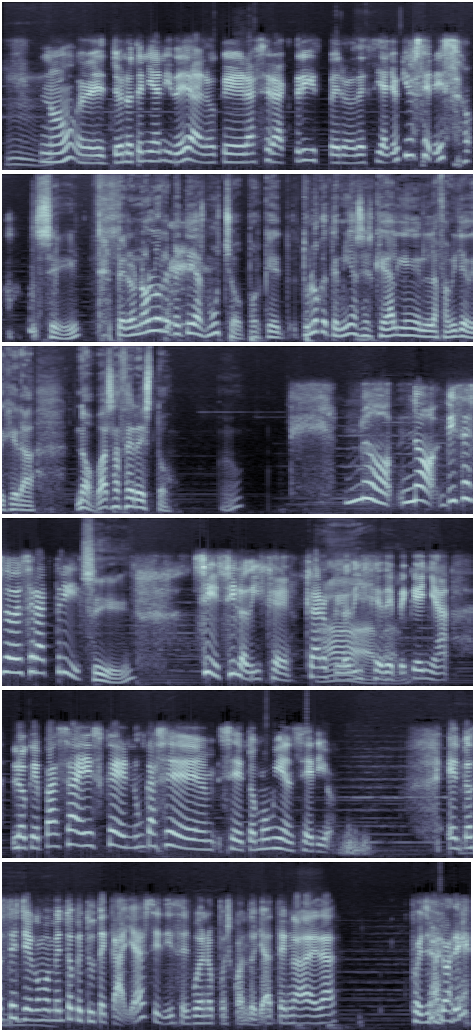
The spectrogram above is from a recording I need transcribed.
Mm. ¿no? Eh, yo no tenía ni idea lo que era ser actriz, pero decía, yo quiero ser eso. Sí, pero no lo repetías mucho, porque tú lo que temías es que alguien en la familia dijera, no, vas a hacer esto. ¿No? No, no, dices lo de ser actriz. Sí, Sí, sí lo dije, claro que Ah, lo dije de pequeña. Lo que pasa es que nunca se, se tomó muy en serio. Entonces llega un momento que tú te callas y dices, bueno, pues cuando ya tenga la edad, pues ya lo haré.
